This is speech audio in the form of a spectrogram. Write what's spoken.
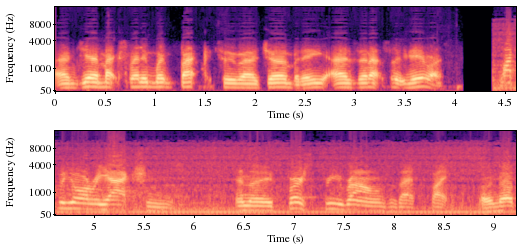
And yeah, Max Schmeling went back to uh, Germany as an absolute hero. What were your reactions in the first three rounds of that fight? And that,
